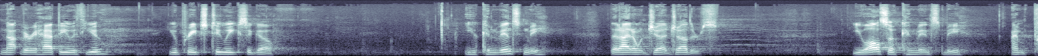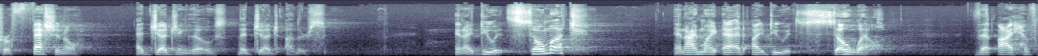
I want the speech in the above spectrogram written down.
not very happy with you. You preached two weeks ago. You convinced me that I don't judge others. You also convinced me I'm professional at judging those that judge others. And I do it so much, and I might add, I do it so well, that I have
